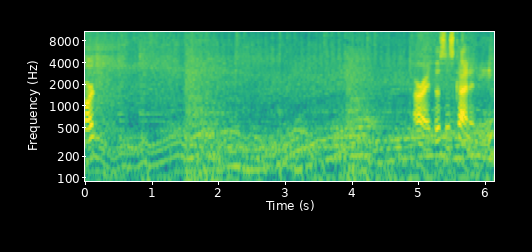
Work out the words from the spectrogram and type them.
Pardon? Alright, this is kind of neat.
